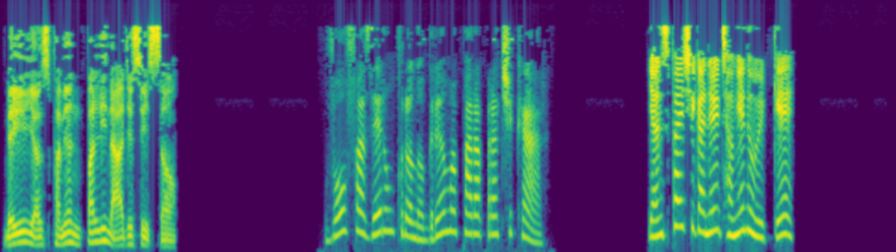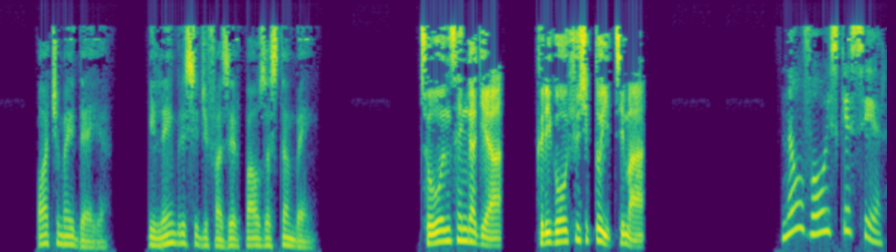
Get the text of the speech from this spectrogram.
매일 연습하면 빨리 나아질 수 있어. Vou fazer um cronograma para praticar. 연습할 시간을 정해 놓을게. Ótima ideia. E lembre-se de fazer pausas também. 좋은 생각이야. 그리고 휴식도 잊지 마. Não vou esquecer.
